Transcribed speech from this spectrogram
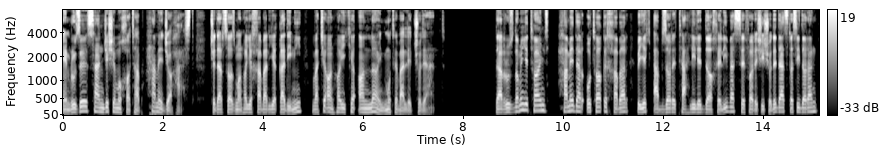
امروزه سنجش مخاطب همه جا هست، چه در سازمانهای خبری قدیمی و چه آنهایی که آنلاین متولد شده. در روزنامه تایمز همه در اتاق خبر به یک ابزار تحلیل داخلی و سفارشی شده دسترسی دارند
